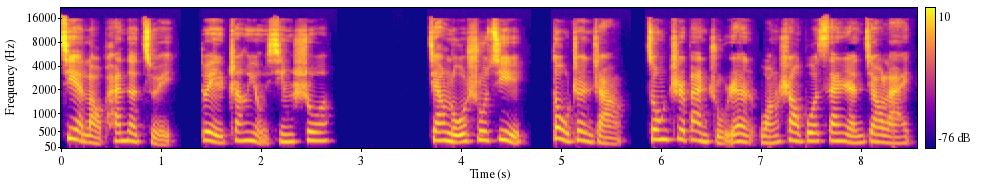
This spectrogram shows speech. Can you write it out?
借老潘的嘴。对张永兴说：“将罗书记、窦镇长综治办主任王少波三人叫来，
